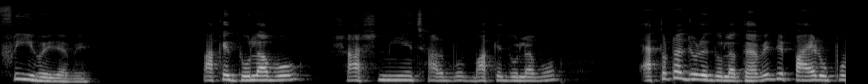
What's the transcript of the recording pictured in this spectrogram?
ফ্রি হয়ে যাবে। পাকে দোলাবো, শ্বাস নিয়ে ছাড়বো, পাকে দোলাবো। এতটা জোরে দোলাতে হবে যে পায়ের ওপর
